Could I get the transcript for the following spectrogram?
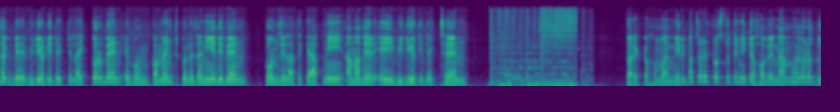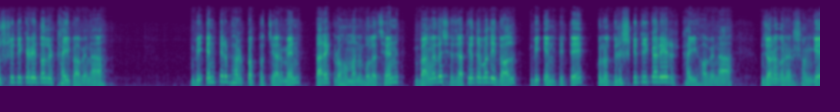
থাকবে, ভিডিওটিতে একটি লাইক করবেন এবং কমেন্ট করে জানিয়ে দিবেন কোন জেলা থেকে আপনি আমাদের এই ভিডিওটি দেখছেন। তারেক রহমান, নির্বাচনের প্রস্তুতি নিতে হবে। নাম ভাঙানো দুষ্কৃতিকারী দলে ঠাঁই পাবে না। বিএনপির ভারপ্রাপ্ত চেয়ারম্যান তারেক রহমান বলেছেন, বাংলাদেশ জাতীয়তাবাদী দল বিএনপিতে কোনো দুষ্কৃতিকারীর ঠাঁই হবে না। জনগণের সঙ্গে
